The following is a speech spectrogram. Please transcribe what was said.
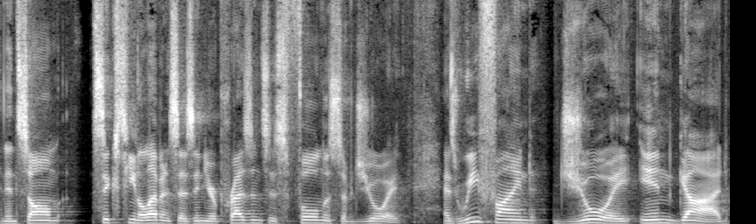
And in Psalm 16:11 it says in your presence is fullness of joy. As we find joy in God,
